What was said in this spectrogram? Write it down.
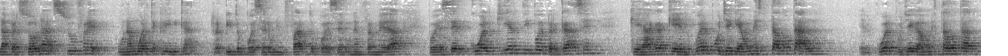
la persona sufre una muerte clínica, repito, puede ser un infarto, puede ser una enfermedad, puede ser cualquier tipo de percance que haga que el cuerpo llegue a un estado tal, el cuerpo llega a un estado tal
